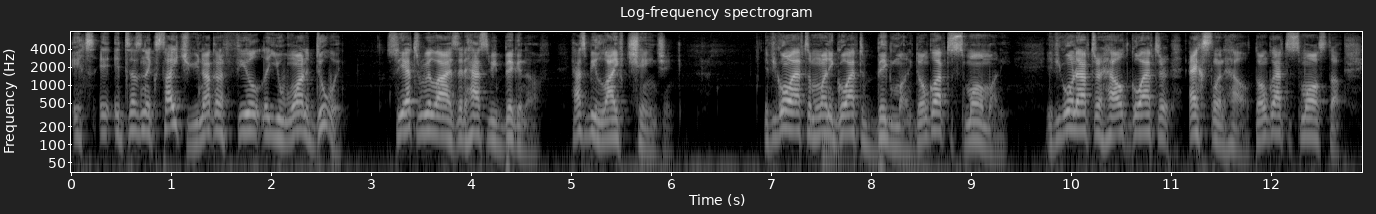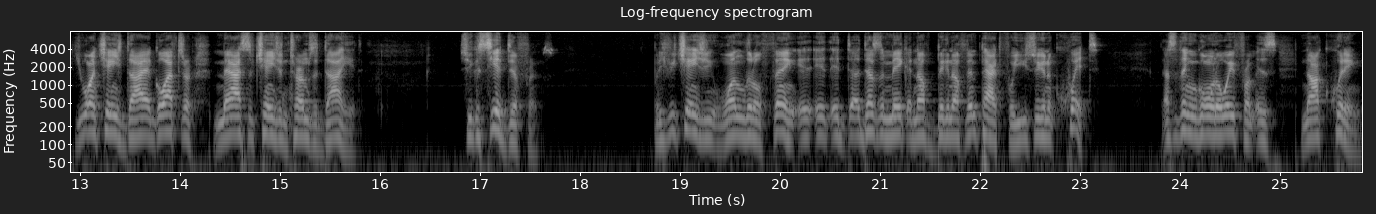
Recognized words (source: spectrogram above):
it's it, it doesn't excite you. You're not gonna feel that you want to do it. So you have to realize that it has to be big enough. It has to be life changing. If you go after money, go after big money. Don't go after small money. If you're going after health, go after excellent health. Don't go after small stuff. If you want to change diet, go after massive change in terms of diet. So you can see a difference. But if you're changing one little thing, it, it, it doesn't make enough big enough impact for you, so you're gonna quit. That's the thing we're going away from is not quitting.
